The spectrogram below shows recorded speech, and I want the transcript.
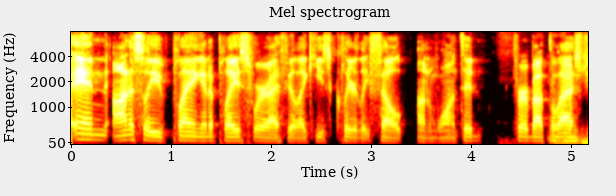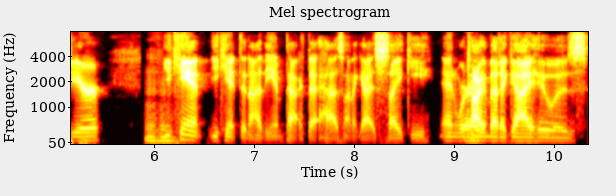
And honestly, playing in a place where I feel like he's clearly felt unwanted for about the mm-hmm. last year, mm-hmm. you can't you can't deny the impact that has on a guy's psyche. And we're right. talking about a guy who who is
